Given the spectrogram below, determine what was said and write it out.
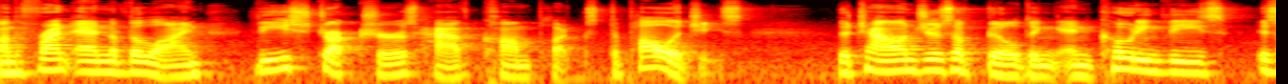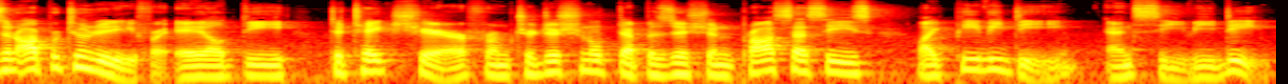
On the front end of the line, these structures have complex topologies. The challenges of building and coding these is an opportunity for ALD to take share from traditional deposition processes like PVD and CVD.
